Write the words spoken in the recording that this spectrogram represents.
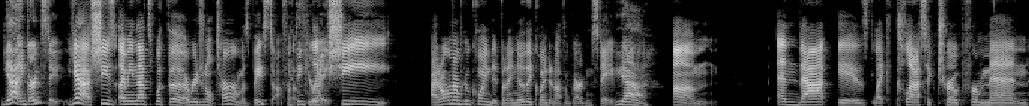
yeah, in Garden State. Yeah, she's. I mean, that's what the original term was based off I think you're like, right. She, I don't remember who coined it, but I know they coined it off of Garden State. Yeah, Um, and that is like classic trope for men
